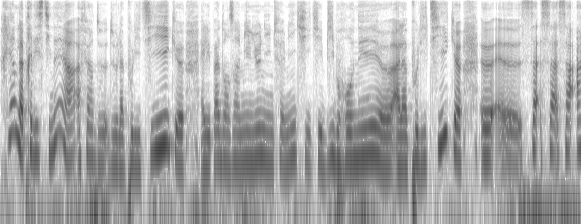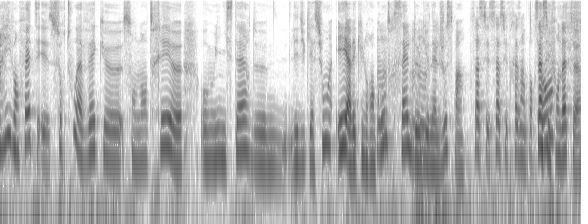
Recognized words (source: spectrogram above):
Rien ne la prédestinée à, faire de, la politique. Euh, elle n'est pas dans un milieu ni une famille qui, est biberonnée euh, à la politique. ça, arrive en fait, et surtout avec son entrée au ministère de l'Éducation et avec une rencontre, mmh. celle de mmh. Lionel Jospin. Ça, c'est ça, c'est très important. Ça, c'est fondateur.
